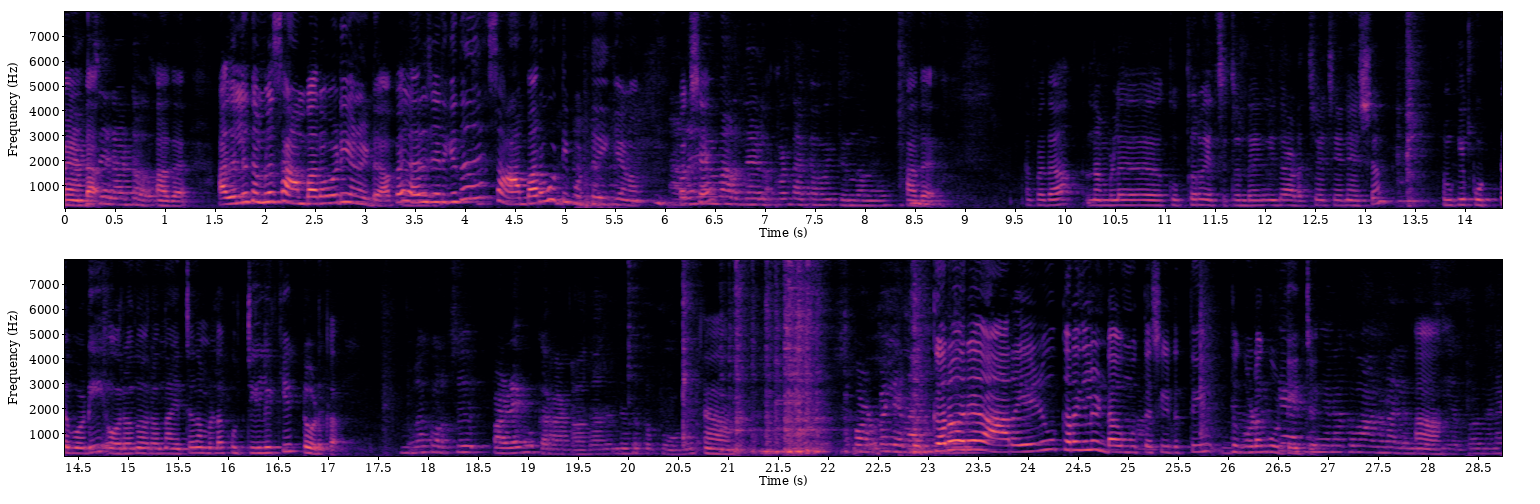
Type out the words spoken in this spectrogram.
വേണ്ട. അതെ. അതിൽ നമ്മൾ സാമ്പാർ പൊടിയാണ് ഇടുക. അപ്പൊ എല്ലാരും വിചാരിക്കുന്നത് സാമ്പാർ കൂട്ടി പുട്ട് കഴിക്കണം. പക്ഷെ അതെ. അപ്പൊ ഇതാ നമ്മൾ കുക്കർ വെച്ചിട്ടുണ്ടെങ്കിൽ ഇത് അടച്ചു വെച്ചതിന് ശേഷം നമുക്ക് ഈ പുട്ട് പൊടി ഓരോന്നോരോന്നായിട്ട് നമ്മുടെ കുറ്റിയിലേക്ക് ഇട്ട് കൊടുക്കാം. നമ്മളെ കുറച്ച് പഴയ കുക്കറാട്ടോ. ഇതൊക്കെ പോകും ആ. കുക്കർ ഒരു ആറേഴ് കുക്കറെങ്കിലും ഉണ്ടാവും മുത്തശ്ശി എടുത്തേയും ഇതും കൂടെ കൂട്ടിയിട്ട്. അപ്പൊ അങ്ങനെ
